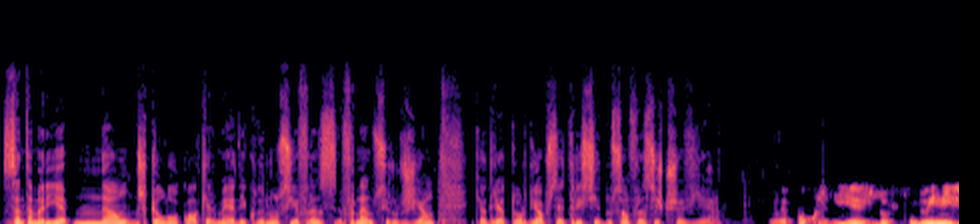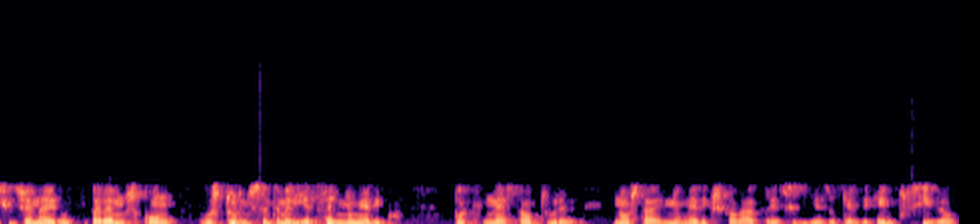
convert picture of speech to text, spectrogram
Santa Maria não escalou qualquer médico médico denuncia Fernando Cirurgião, que é o diretor de obstetrícia do São Francisco Xavier. A poucos dias do, do início de janeiro, paramos com os turnos de Santa Maria sem nenhum médico, porque nesta altura não está nenhum médico escalado para esses dias, o que quer dizer que é impossível,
